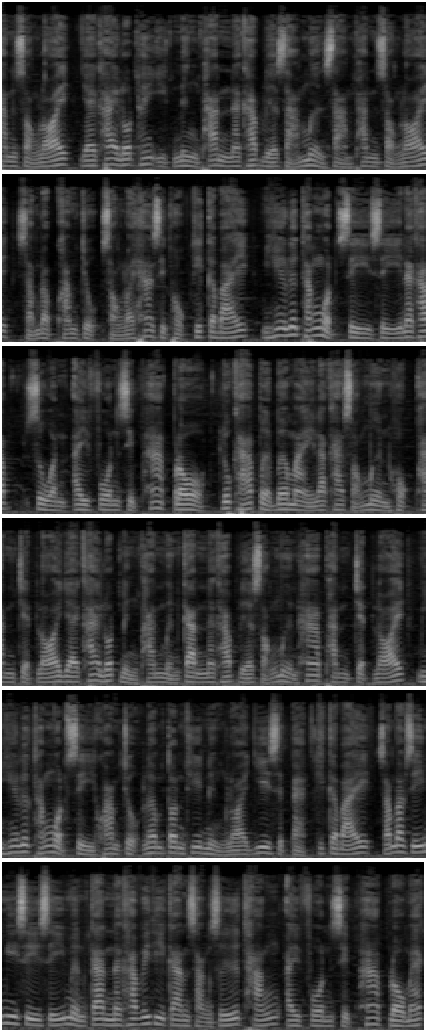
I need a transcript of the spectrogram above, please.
34,200 ย้ายค่ายลดให้อีก 1,000 นะครับ เหลือ 33,200สำหรับความจุ 256 g b มีให้เลือกทั้งหมด 4 สีนะครับ ส่วน iPhone 15 Pro ลูกค้าเปิดเบอร์ใหม่ราคา 26,700 ย้ายค่ายลด 1,000 เหมือนกันนะครับ เหลือ 25,700 มีให้เลือกทั้งหมด 4 ความจุเริ่มต้นที่ 128 g b สำหรับสีมี 4 สีเหมือนกันนะครับ วิธีการสั่งซื้อทั้ง iPhone 15 Pro Max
